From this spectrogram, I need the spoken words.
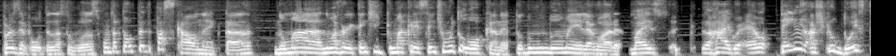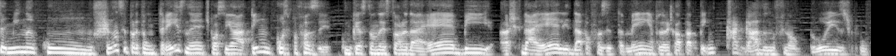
por exemplo, o The Last of Us contratou o Pedro Pascal, né? Que tá numa, numa vertente, uma crescente muito louca, né? Todo mundo ama ele agora. Mas, Raigor, é, tem. Acho que o 2 termina com chance pra ter um 3, né? Tipo assim, ah, tem coisa pra fazer. Com questão da história da Abby, acho que da Ellie dá pra fazer também, apesar de que ela tá bem cagada no final do 2, tipo,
